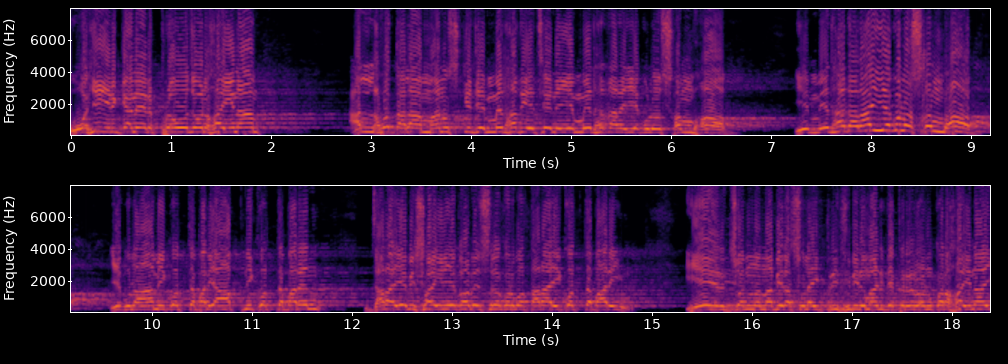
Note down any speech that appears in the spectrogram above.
ওহির জ্ঞানের প্রয়োজন হয় না। আল্লাহ তালা মানুষকে যে মেধা দিয়েছেন, এই মেধা দ্বারাই এগুলো সম্ভব। এ মেধা দ্বারাই এগুলো সম্ভব। এগুলো আমি করতে পারি, আপনি করতে পারেন। যারা এ বিষয় নিয়ে গবেষণা করব, তারাই করতে পারি। এর জন্য নবী রাসূল এই পৃথিবীর মাটিতে প্রেরণ করা হয় নাই।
